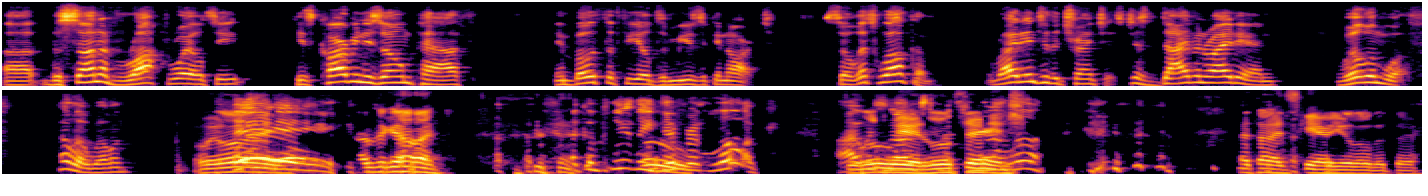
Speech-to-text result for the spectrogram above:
Uh, the son of rock royalty, he's carving his own path in both the fields of music and art. So let's welcome right into the trenches, just diving right in, Willem Wolfe. Hello, Willem. Hey, how's it going? a completely Ooh. different look. I a little weird, a little change. I thought I'd scare you a little bit there.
